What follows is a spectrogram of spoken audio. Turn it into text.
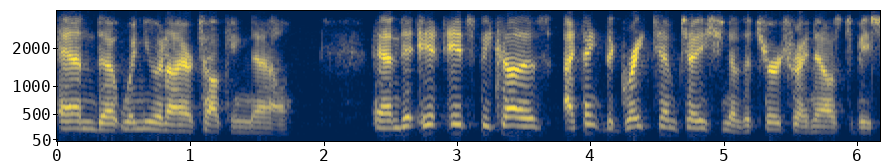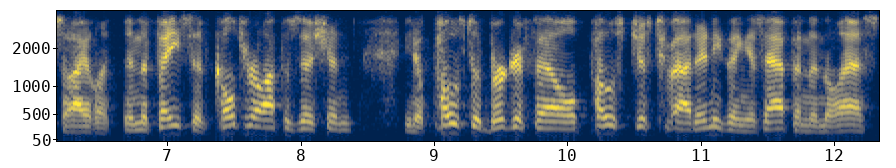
and uh, when you and I are talking now. And it, it's because I think the great temptation of the church right now is to be silent in the face of cultural opposition. You know, post of Obergefell, post just about anything has happened in the last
